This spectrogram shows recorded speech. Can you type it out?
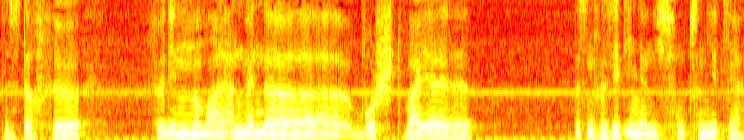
Das ist doch für, für den Normalanwender wurscht, weil das interessiert ihn ja nicht, es funktioniert ja.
